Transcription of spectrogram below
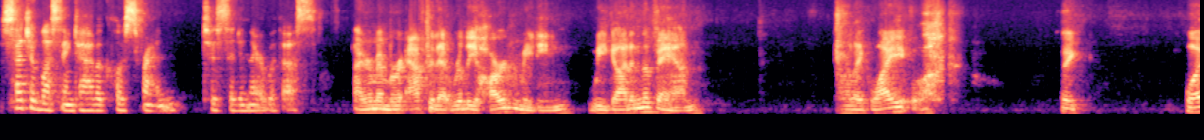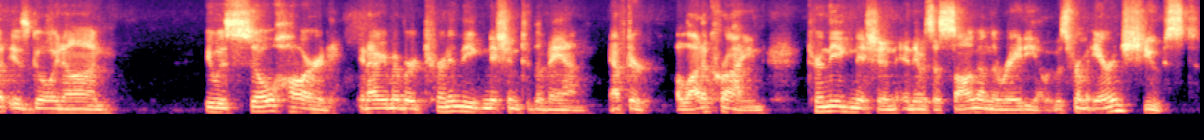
such a blessing to have a close friend to sit in there with us. I remember after that really hard meeting, we got in the van. And we're like, why? Like, what is going on? It was so hard. And I remember turning the ignition to the van after a lot of crying, turned the ignition, and there was a song on the radio. It was from Aaron Shust.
